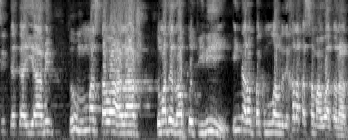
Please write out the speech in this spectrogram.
সিত্তাতি আইয়ামিন। তোমাদের রব তো তিনি। ইন্না আরদ।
